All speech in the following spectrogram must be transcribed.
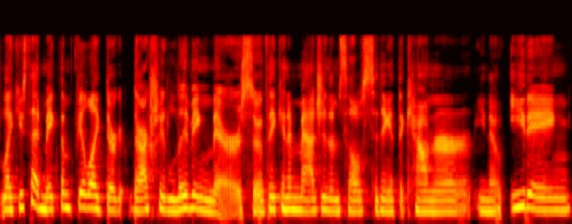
like you said, make them feel like they're they're actually living there. So if they can imagine themselves sitting at the counter, you know, eating,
